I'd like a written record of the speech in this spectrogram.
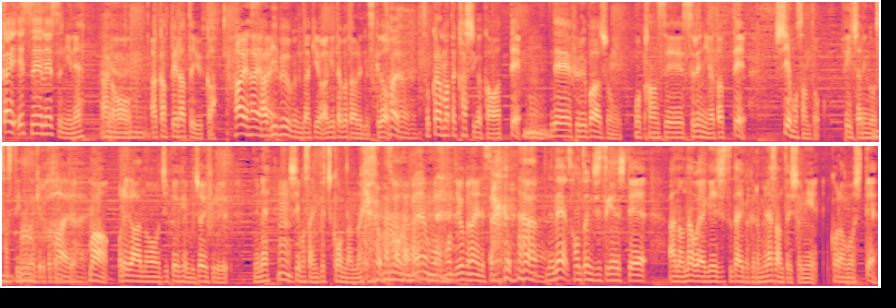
回 SNS にね、あのーアカペラというか、はいはいはい。サビ部分だけを上げたことあるんですけど、はいはいはい。そこからまた歌詞が変わって、でフルバージョンを完成するにあたってSEAMO さんとフィーチャリングをさせていただけることになって、うんはいはい。まあ俺があの ZIP-FM ジョイフルでね、うん。 SEAMO さんにぶち込んだんだけど。そうだね。もう本当良くないですよ。はい。でね本当に実現してあの名古屋芸術大学の皆さんと一緒にコラボして、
